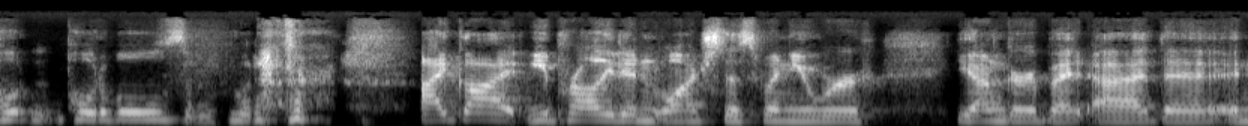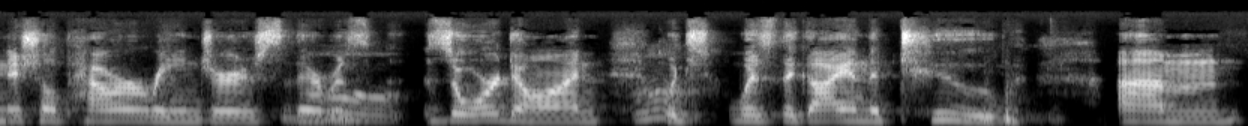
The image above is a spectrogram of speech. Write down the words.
potent potables and whatever. I got you probably didn't watch this when you were younger, but uh, the initial Power Rangers, there was Oh. Zordon, Mm. which was the guy in the tube. Um,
